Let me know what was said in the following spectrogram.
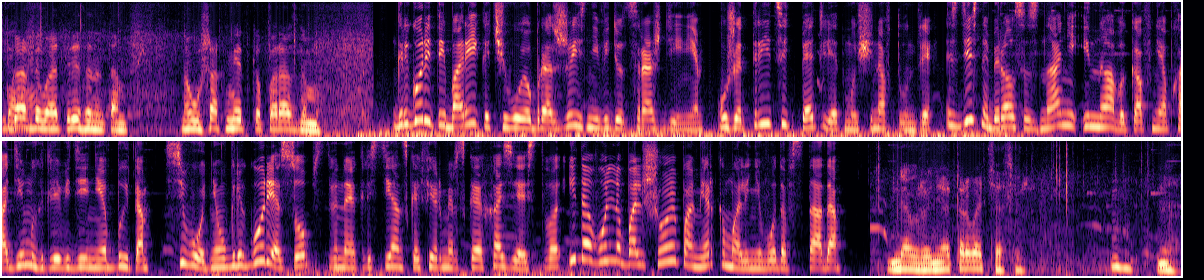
У каждого отрезано там на ушах метка по-разному. Григорий Тайбарей кочевой образ жизни ведет с рождения. Уже 35 лет мужчина в тундре. Здесь набирался знаний и навыков, необходимых для ведения быта. Сегодня у Григория собственное крестьянское фермерское хозяйство и довольно большое по меркам оленеводов стада. Меня уже не оторвать сейчас уже. Да.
